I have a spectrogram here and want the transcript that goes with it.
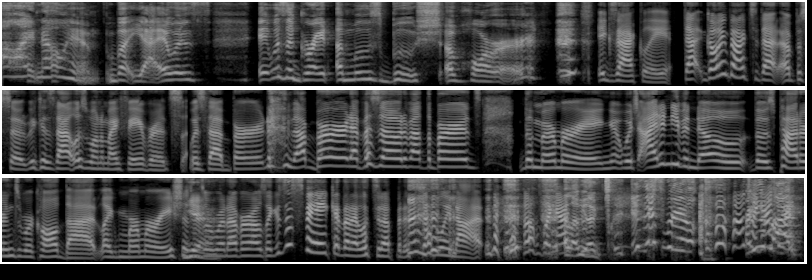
oh, I know him. But yeah, it was it was a great amuse bouche of horror. Exactly. That going back to that episode because that was one of my favorites was that bird that bird episode about the birds, the murmuring, which I didn't even know those patterns were called that, like murmurations Yeah. or whatever. I was like, is this fake? And then I looked it up and it's definitely not. I was like, I love you like, is this real? Are you lying?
